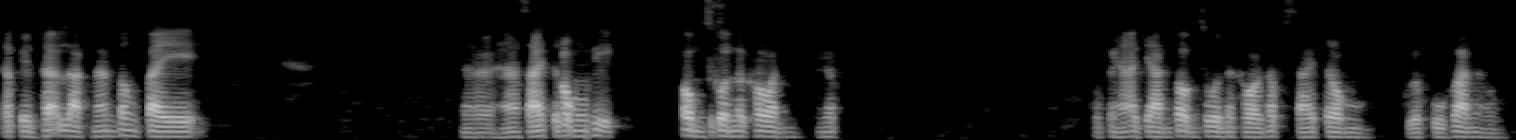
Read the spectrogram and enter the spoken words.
ถ้าเป็นพระหลักนั้นต้องไปหาสายตรงพี่ ป้อมสกลนครนะครับผมไปหาอาจารย์ป้อมสกลนครครับ สายตรงหลวงปู่ฟันครับ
